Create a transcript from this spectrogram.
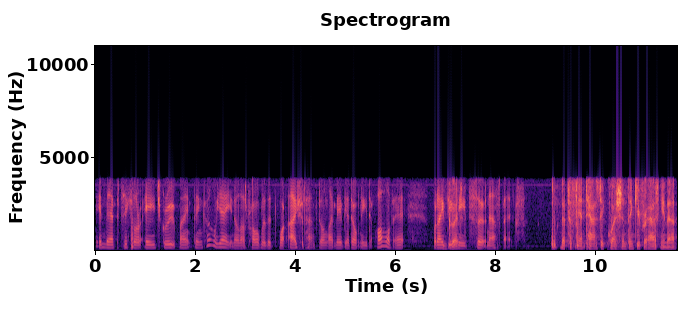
in their particular age group might think, oh yeah, you know, that's probably the, what I should have done. Like maybe I don't need all of it, but I do Good. need certain aspects. That's a fantastic question. Thank you for asking that.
